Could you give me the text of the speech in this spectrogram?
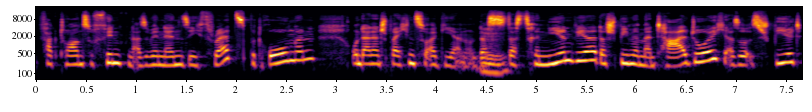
Faktoren zu finden. Also wir nennen sie Threats, Bedrohungen und dann entsprechend zu agieren. Und das, mhm. das trainieren wir, das spielen wir mental durch. Also es spielt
